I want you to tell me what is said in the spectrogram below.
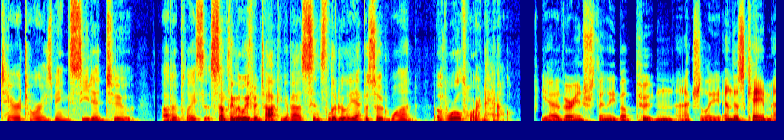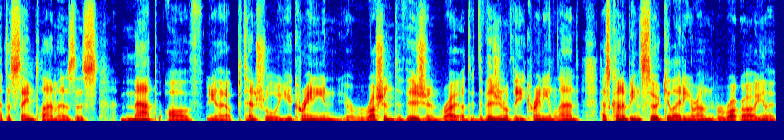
territories being ceded to other places. Something that we've been talking about since literally episode one of World War Now. Yeah, very interestingly about Putin actually, and this came at the same time as this map of you know a potential Ukrainian or Russian division, right? The division of the Ukrainian land has kind of been circulating around, uh, you know,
